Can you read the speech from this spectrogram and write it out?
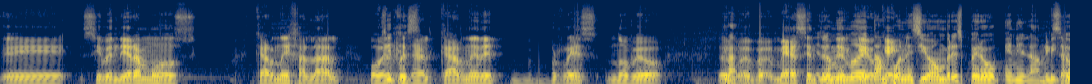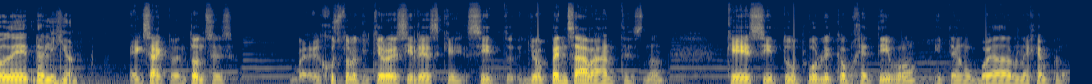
eh, si vendiéramos carne halal o Sí, en pues. general carne de res, no veo... eh, Claro. me hace Es entender lo mismo que, de tampones y hombres, pero en el ámbito Exacto. de religión. Exacto, entonces, eh, justo lo que quiero decir es que si yo pensaba antes, ¿no? Que si tu público objetivo, y tengo, voy a dar un ejemplo,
